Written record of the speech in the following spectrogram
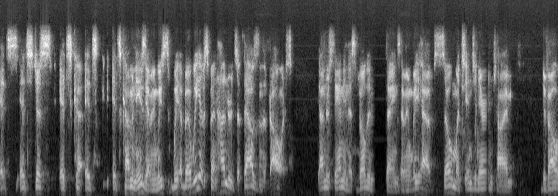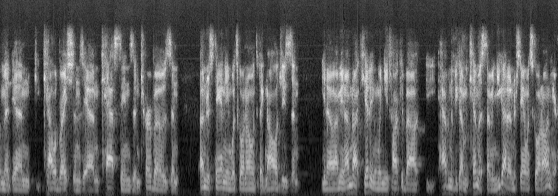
it's it's just it's it's it's coming easy. I mean, we we but we have spent hundreds of thousands of dollars understanding this, building things. I mean, we have so much engineering time, development in calibrations and castings and turbos and understanding what's going on with the technologies and you know, I mean, I'm not kidding when you talk about having to become a chemist. I mean, you got to understand what's going on here.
